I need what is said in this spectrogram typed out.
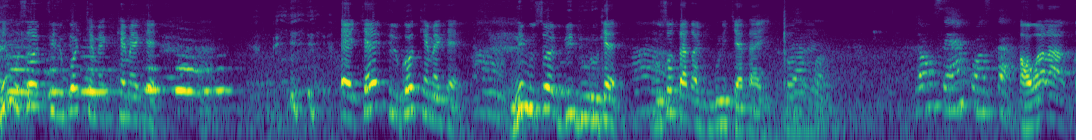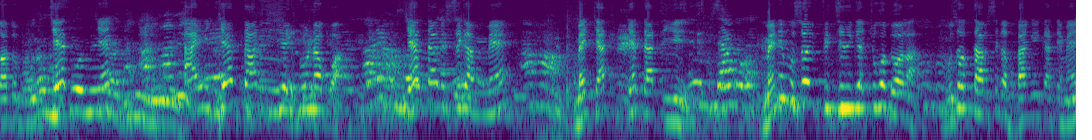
ni muso ye filiko kɛmɛ kɛmɛ kɛ ɛ cɛ ye filiko kɛmɛ kɛ ni muso ye bi duuru kɛ muso ta ka jugu ni cɛ ta ye Donc c'est un constat. Ah voilà, quand on peut dire ayi cɛ ta ti ye joona quoi. Cɛ ta bɛ se ka mɛn mais cɛ cɛ ta ti ye. Mais ni muso ye fitini kɛ cogo dɔ la, muso ta bɛ se ka bange ka tɛmɛ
